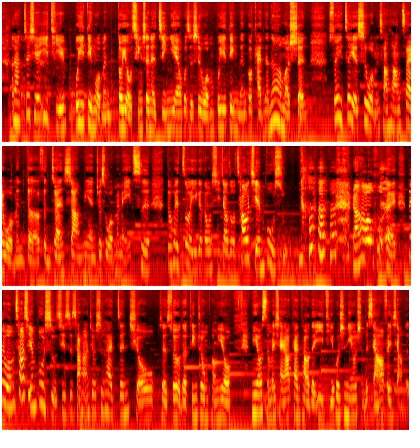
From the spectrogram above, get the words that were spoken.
那这些议题不一定我们都有亲身的经验，或者是我们不一定能够谈得那么深，所以这也是我们常常在我们的粉砖上面，就是我们每一次都会做一个东西叫做超前部署，然后或哎，对我们超前部署其实常常就是在征求所有的听众朋友，你有什么想要探讨的议题，或是你有什么想要分享的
